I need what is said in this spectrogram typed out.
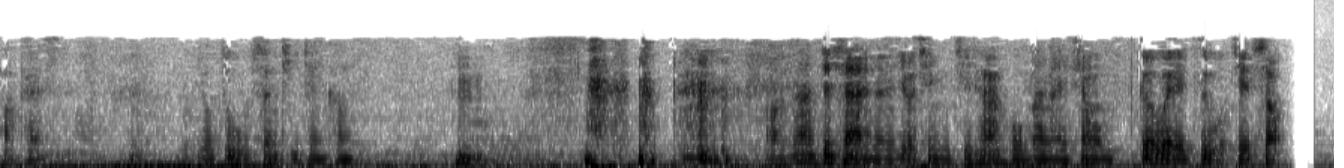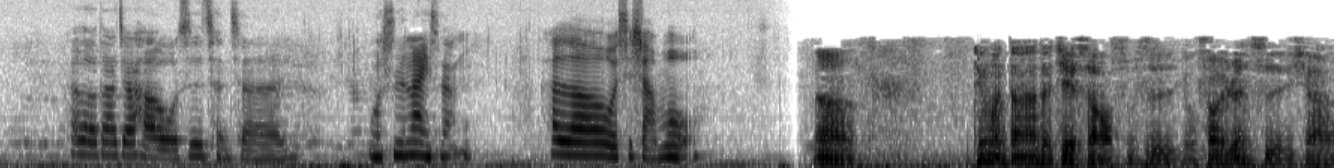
podcast。有助身体健康。嗯。好，那接下来呢，有请其他伙伴来向我们各位自我介绍。Hello，大家好，我是晨晨，我是赖桑。Hello，我是小木。那听完大家的介绍，是不是有稍微认识一下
